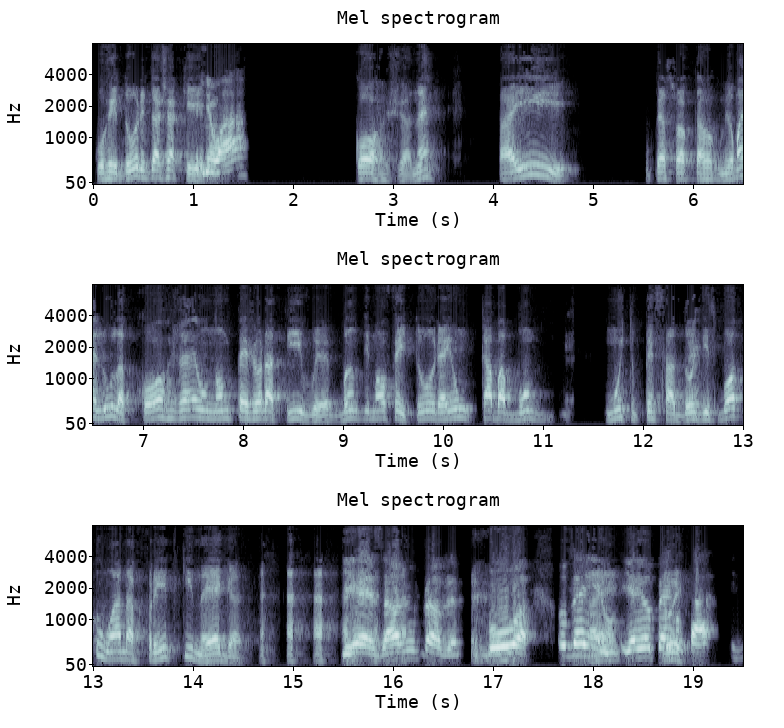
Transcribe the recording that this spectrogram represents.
Corredores da Jaqueira. Corja, né? Aí o pessoal que estava comigo, mas Lula, Corja é um nome pejorativo, é bando de malfeitor. Aí um cababom muito pensador disse, bota um A na frente que nega. E resolve o problema. Boa. Ô, velhinho, e aí eu perguntar, Oi.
